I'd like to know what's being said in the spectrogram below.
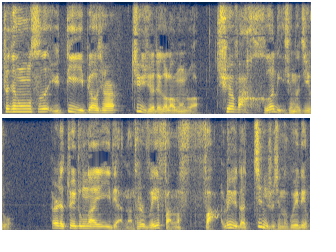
浙江公司与地域标签拒绝这个劳动者，缺乏合理性的基础。而且最重要一点呢，它是违反了法律的禁止性的规定。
